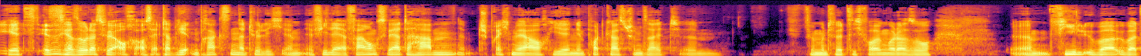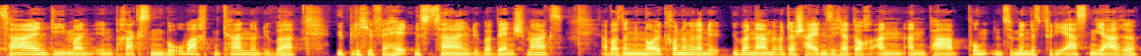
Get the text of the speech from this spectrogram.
Jetzt ist es ja so, dass wir auch aus etablierten Praxen natürlich ähm, viele Erfahrungswerte haben. Sprechen wir auch hier in dem Podcast schon seit ähm, 45 Folgen oder so ähm, viel über, über Zahlen, die man in Praxen beobachten kann und über übliche Verhältniszahlen und über Benchmarks. Aber so eine Neugründung oder eine Übernahme unterscheiden sich ja doch an, an ein paar Punkten, zumindest für die ersten Jahre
